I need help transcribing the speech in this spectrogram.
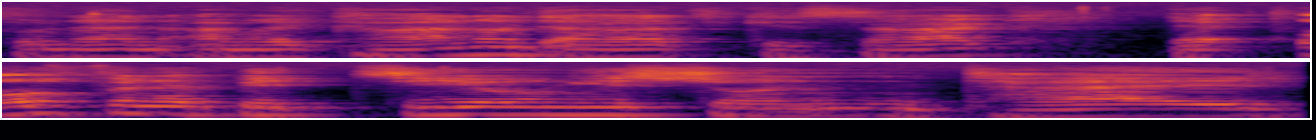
von einem Amerikaner, der hat gesagt, eine offene Beziehung ist schon ein Teil,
